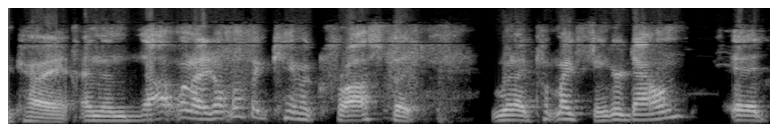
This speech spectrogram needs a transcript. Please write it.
Okay, and then that one I don't know if it came across, but when I put my finger down, it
